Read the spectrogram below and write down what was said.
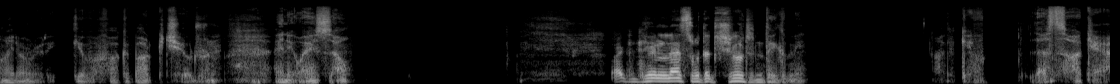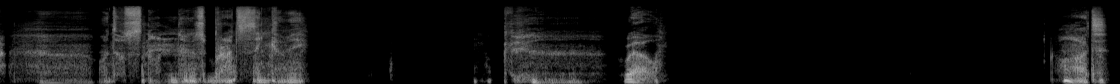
I don't really give a fuck about children. Anyway, so. I could care less what the children think of me. I could give care what those snot-nosed brats think of me. Well. What?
